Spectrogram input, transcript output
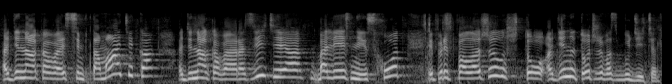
одинаковая симптоматика, одинаковое развитие болезни, исход, и предположил, что один и тот же возбудитель.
